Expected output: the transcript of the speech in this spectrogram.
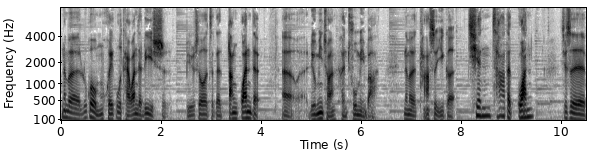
那么如果我们回顾台湾的历史，比如说这个当官的，呃，刘铭传很出名吧？那么他是一个扦插的官。就是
